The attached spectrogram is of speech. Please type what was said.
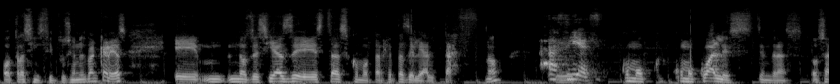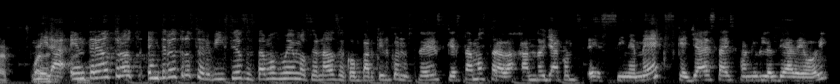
otras instituciones bancarias, eh, nos decías de estas como tarjetas de lealtad, ¿no? Así eh, es. ¿Como, como cuáles tendrás? O sea, Mira, entre otros, entre otros servicios, estamos muy emocionados de compartir con ustedes que estamos trabajando ya con eh, Cinemex, que ya está disponible el día de hoy,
